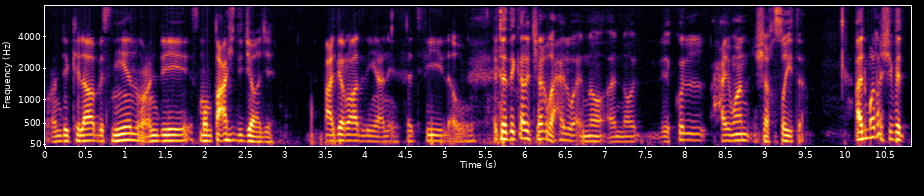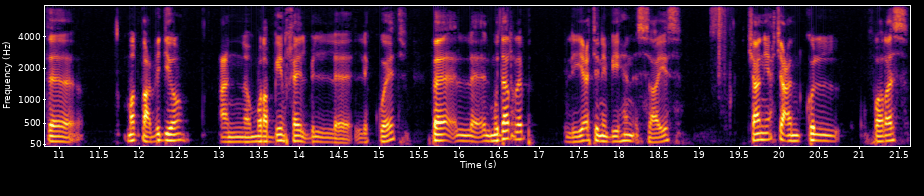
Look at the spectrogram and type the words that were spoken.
وعندي كلاب اثنين وعندي 18 دجاجة. بعد راد لي يعني فد فيل أو أنت ذكرت شغلة حلوة انه إنه لكل حيوان شخصيته. أنا مرة شفت آه، مقطع فيديو عن مربين خيل بالكويت. فالمدرب اللي يعتني بيهن السايس كان يحكي عن كل فرس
